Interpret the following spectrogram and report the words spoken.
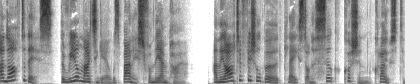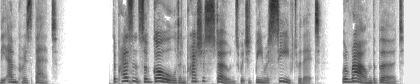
And after this, the real nightingale was banished from the empire, and the artificial bird placed on a silk cushion close to the emperor's bed. The presents of gold and precious stones which had been received with it were round the bird,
